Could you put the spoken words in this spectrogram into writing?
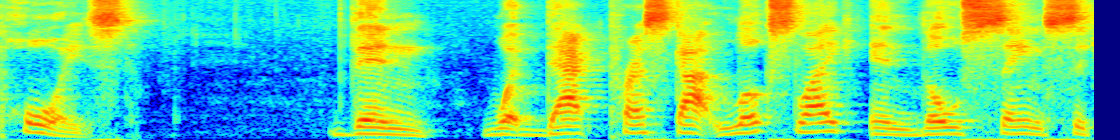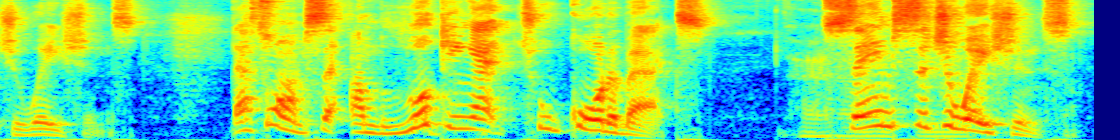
poised than what Dak Prescott looks like in those same situations. That's what I'm saying. I'm looking at two quarterbacks, same situations.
